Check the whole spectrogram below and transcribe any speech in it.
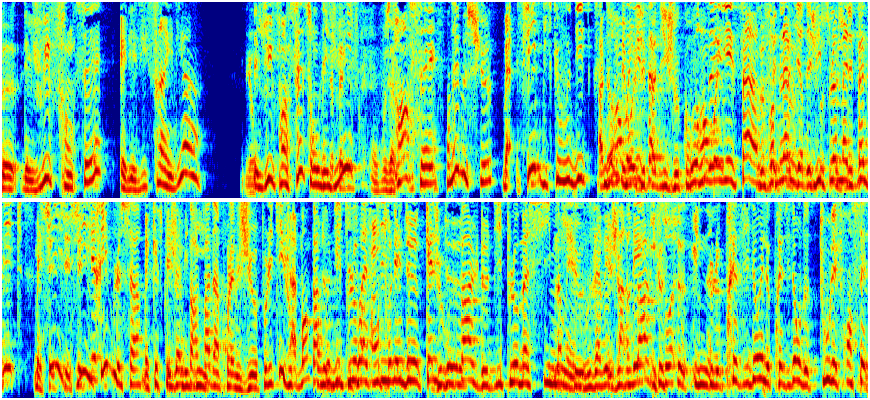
que les juifs français et les israéliens. Les juifs français sont des juifs on vous a français. Vous confondez, monsieur ben, Si, puisque vous dites ah non, mais moi j'ai pas dit que je confondais. Vous renvoyez ça à un problème dire des choses que je n'ai pas dites. Mais c'est terrible ça. Mais qu'est-ce que je ne parle pas d'un problème géopolitique. Je ah vous parle de diplomatie. Entre les deux, je vous parle de diplomatie, monsieur. Non, mais vous avez je parlé. Vous parle que, le président est le président de tous les Français.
